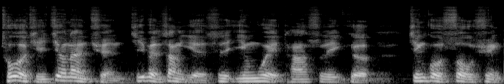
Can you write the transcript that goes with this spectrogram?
土耳其救难犬基本上也是因为它是一个经过受训。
